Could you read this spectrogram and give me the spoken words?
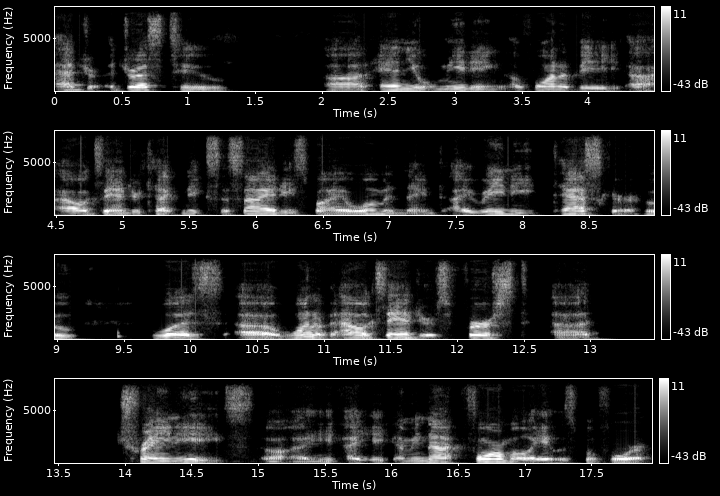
address to uh, annual meeting of one of the uh, Alexander Technique Societies by a woman named Irene Tasker, who was uh, one of Alexander's first uh, trainees. Uh, he, he, I mean, not formally, it was before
